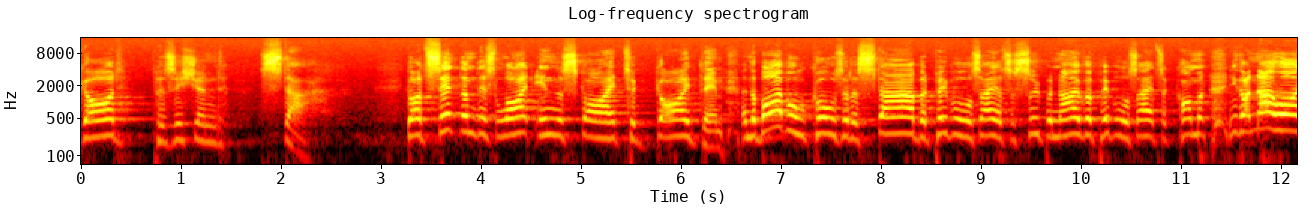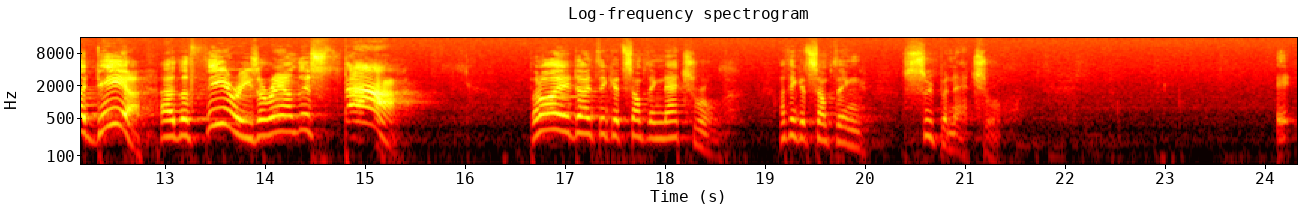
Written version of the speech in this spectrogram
God positioned star. God sent them this light in the sky to guide them. And the Bible calls it a star, but people will say it's a supernova. People will say it's a comet. You've got no idea uh, the theories around this star. But I don't think it's something natural, I think it's something supernatural. It,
